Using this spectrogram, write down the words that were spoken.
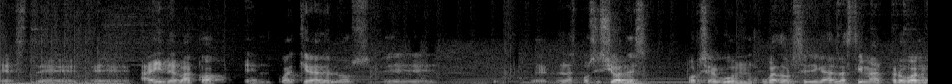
este, eh, ahí de backup en cualquiera de los de las posiciones por si algún jugador se llegara a lastimar. Pero bueno,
